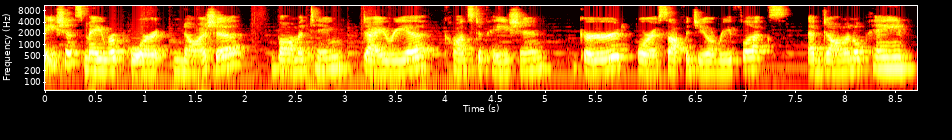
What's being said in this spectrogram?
Patients may report nausea, vomiting, diarrhea, constipation, GERD or esophageal reflux, abdominal pain,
